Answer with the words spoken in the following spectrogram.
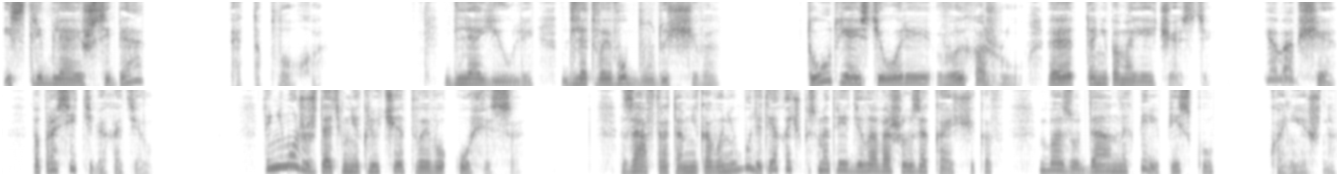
истребляешь себя, это плохо. Для Юли, для твоего будущего. Тут я из теории выхожу. Это не по моей части. Я вообще попросить тебя хотел. Ты не можешь дать мне ключи от твоего офиса. Завтра там никого не будет. Я хочу посмотреть дела ваших заказчиков, базу данных, переписку. Конечно.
